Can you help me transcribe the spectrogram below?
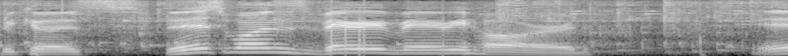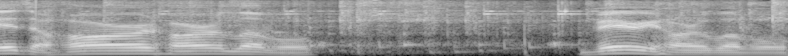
Because this one's very, very hard. It's a hard, hard level. Very hard level.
